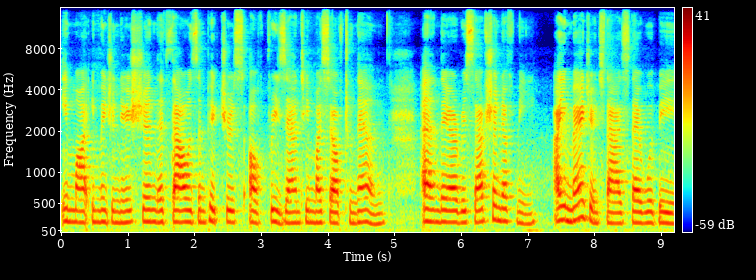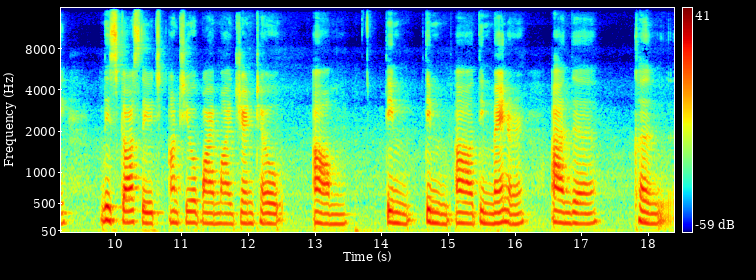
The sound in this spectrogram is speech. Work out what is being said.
in my imagination a thousand pictures of presenting myself to them and their reception of me. I imagined that they would be disgusted until by my gentle um, dim, dim, uh, demeanor and uh, con,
